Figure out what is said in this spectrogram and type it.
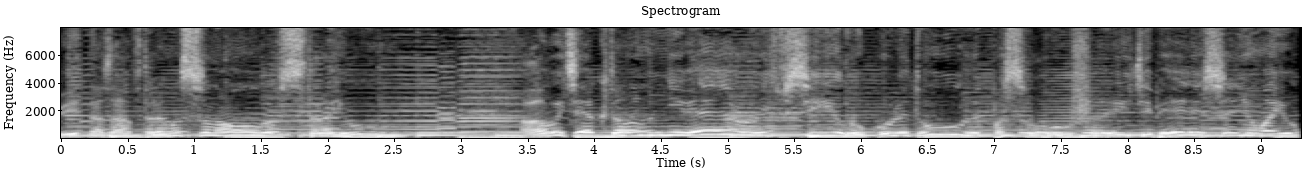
Ведь на завтра мы снова в строю. А вы те, кто не верует в силу культуры, послушайте песню мою.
